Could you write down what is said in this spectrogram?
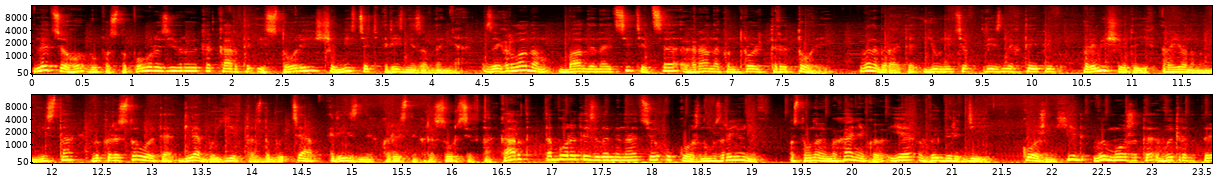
Для цього ви поступово розігруєте карти історії, що містять різні завдання. За ігроладом банди Night City це гра на контроль територій. Ви набираєте юнітів різних типів, переміщуєте їх районами міста, використовуєте для боїв та здобуття різних корисних ресурсів та карт та боретесь за домінацію у кожному з районів. Основною механікою є вибір дій. Кожен хід ви можете витратити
